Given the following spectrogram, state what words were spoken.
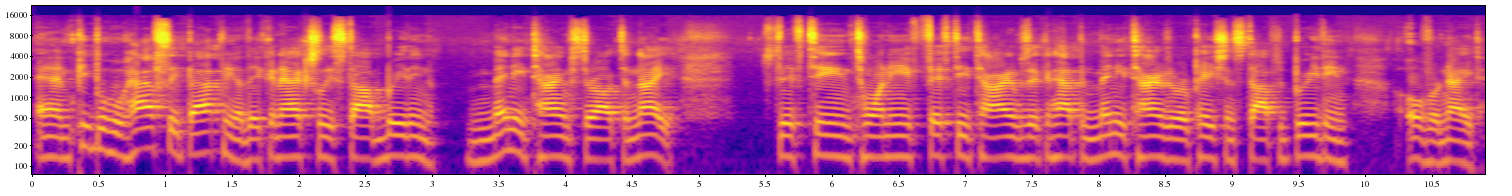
And people who have sleep apnea apnea, they can actually stop breathing many times throughout the night. 15, 20, 50 times. It can happen many times where a patient stops breathing overnight.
